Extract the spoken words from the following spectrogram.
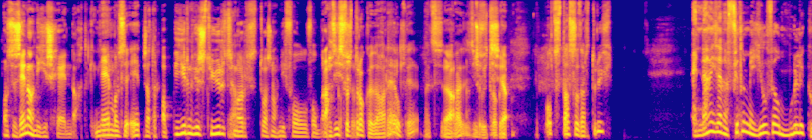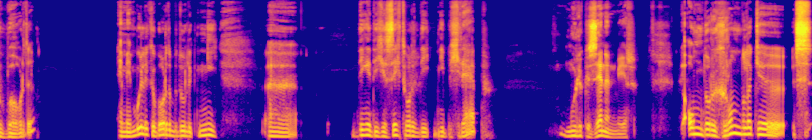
Maar ze zijn nog niet gescheiden, dacht ik. Nee, maar ze, eet, Ze hadden papieren gestuurd, Ja. maar het was nog niet vol, volbracht. ze is vertrokken daar, hè, ook, hè. Ja, ze is zoiets, vertrokken. ja. Plots ze daar terug. En dan is dat een film met heel veel moeilijke woorden. En met moeilijke woorden bedoel ik niet eh, dingen die gezegd worden die ik niet begrijp. Moeilijke zinnen meer. ondoorgrondelijke. s-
